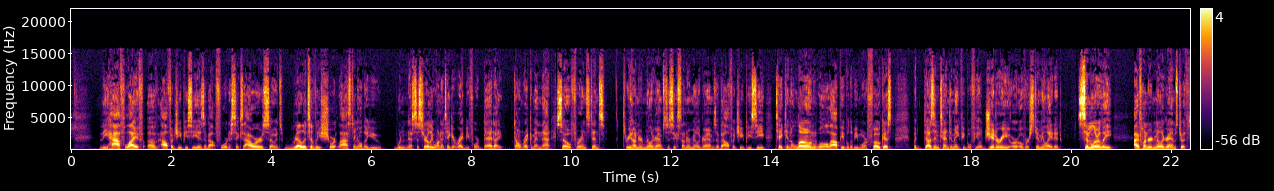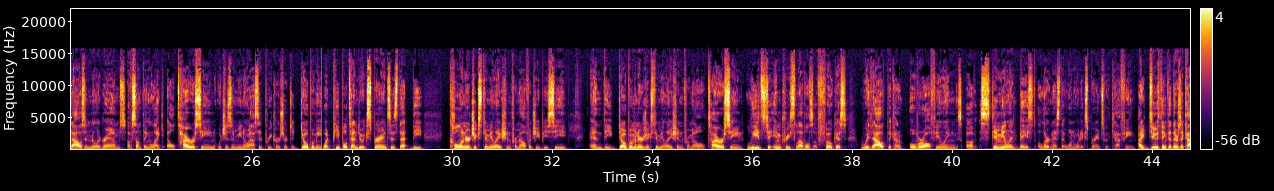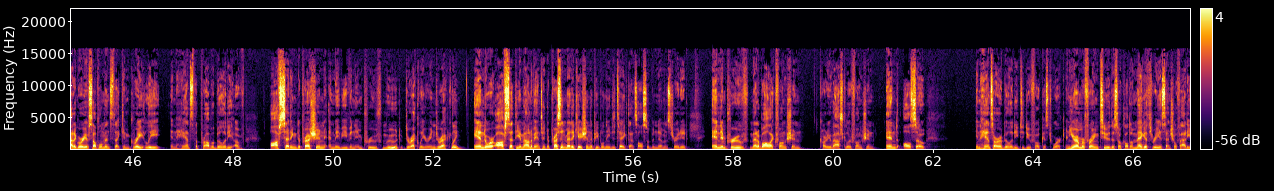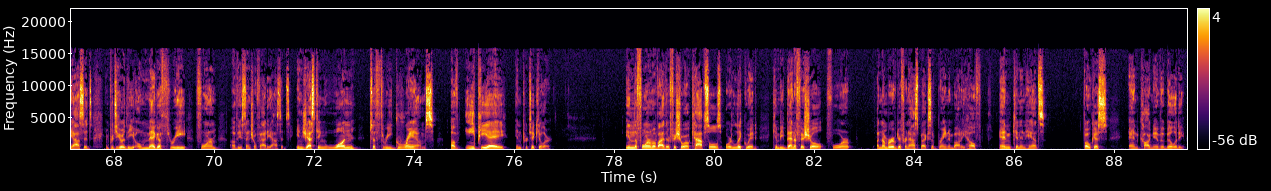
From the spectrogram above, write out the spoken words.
The half life of alpha GPC is about four to six hours, so it's relatively short lasting, although you wouldn't necessarily want to take it right before bed. I don't recommend that. So, for instance, 300 milligrams to 600 milligrams of alpha GPC taken alone will allow people to be more focused, but doesn't tend to make people feel jittery or overstimulated. Similarly, 500 milligrams to 1,000 milligrams of something like L-tyrosine, which is an amino acid precursor to dopamine, what people tend to experience is that the cholinergic stimulation from alpha GPC and the dopaminergic stimulation from L-tyrosine leads to increased levels of focus without the kind of overall feelings of stimulant-based alertness that one would experience with caffeine. I do think that there's a category of supplements that can greatly enhance the probability of offsetting depression and maybe even improve mood directly or indirectly and or offset the amount of antidepressant medication that people need to take that's also been demonstrated and improve metabolic function cardiovascular function, and also enhance our ability to do focused work. And here I'm referring to the so called omega 3 essential fatty acids, in particular the omega 3 form of the essential fatty acids. Ingesting one to three grams of EPA in particular in the form of either fish oil capsules or liquid can be beneficial for a number of different aspects of brain and body health and can enhance focus and cognitive ability.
